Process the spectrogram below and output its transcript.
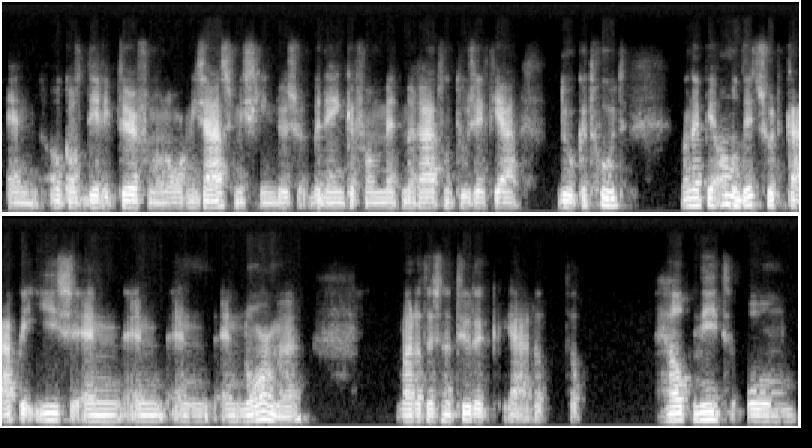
en ook als directeur van een organisatie misschien, dus bedenken van met mijn raad van toezicht, ja, doe ik het goed. Dan heb je allemaal dit soort KPI's en, en, en, en normen. Maar dat is natuurlijk, ja, dat, dat helpt niet om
